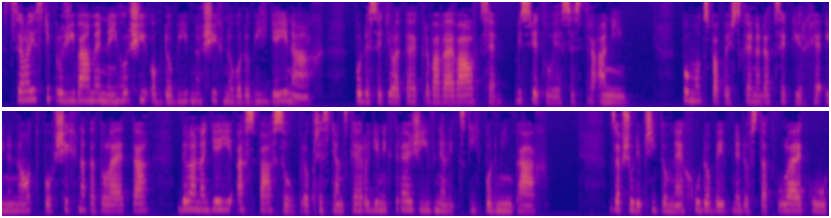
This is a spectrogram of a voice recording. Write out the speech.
Zcela jistě prožíváme nejhorší období v našich novodobých dějinách. Po desetileté krvavé válce, vysvětluje sestra Aní. Pomoc papežské nadace Kirche in Not po všechna tato léta byla nadějí a spásou pro křesťanské rodiny, které žijí v nelidských podmínkách. Za všudy přítomné chudoby, nedostatku léků,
